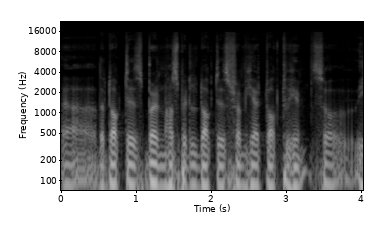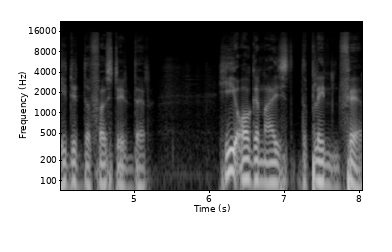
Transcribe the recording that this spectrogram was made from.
uh, the doctors, Burn Hospital doctors from here talk to him. So he did the first aid there. He organized the plane fare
